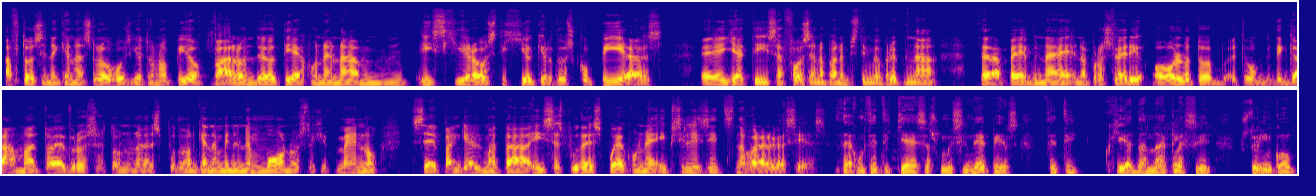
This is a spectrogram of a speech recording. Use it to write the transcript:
αυτός είναι και ένας λόγος για τον οποίο βάλλονται ότι έχουν ένα ισχυρό στοιχείο κερδοσκοπίας. Ε, γιατί σαφώς ένα πανεπιστήμιο πρέπει να θεραπεύει, να, να προσφέρει όλο το, το, την γάμα, το εύρος των ε, σπουδών και να μην είναι μόνο στοχευμένο σε επαγγέλματα ή σε σπουδές που έχουν υψηλή ζήτηση στην αγορά εργασίας. Θα έχουν θετικές ας πούμε συνέπειες, θετική αντανάκλαση στο ελληνικό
